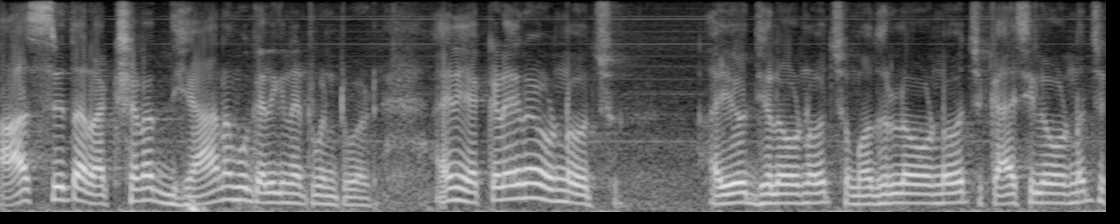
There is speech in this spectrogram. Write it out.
ఆశ్రిత రక్షణ ధ్యానము కలిగినటువంటి వాడు. ఆయన ఎక్కడైనా ఉండవచ్చు. అయోధ్యలో ఉండవచ్చు మధురలో ఉండవచ్చు కాశీలో ఉండవచ్చు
